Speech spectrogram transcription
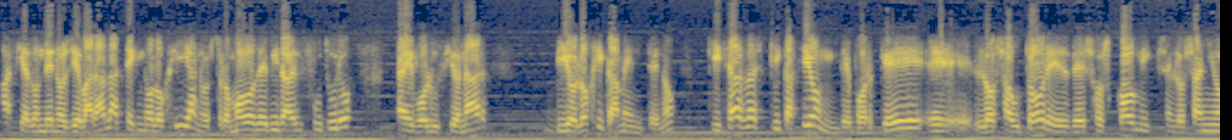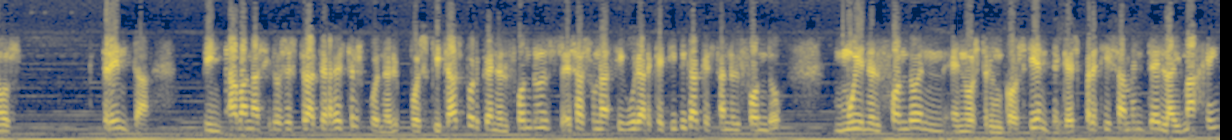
hacia donde nos llevará la tecnología, nuestro modo de vida del futuro, a evolucionar biológicamente, ¿no? Quizás la explicación de por qué eh, los autores de esos cómics en los años 30 pintaban así los extraterrestres, pues, pues quizás porque en el fondo esa es una figura arquetípica que está en el fondo, muy en el fondo en nuestro inconsciente, que es precisamente la imagen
